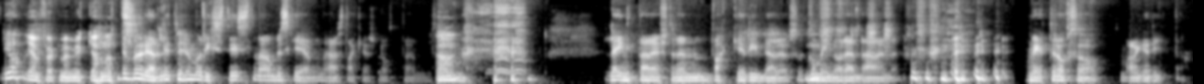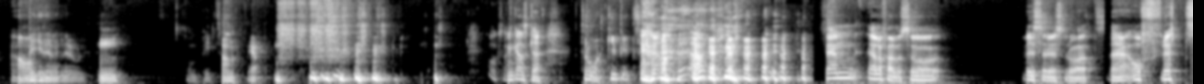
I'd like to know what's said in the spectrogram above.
Ja, jämfört med mycket annat. det började lite humoristiskt när han beskrev den här stackars dottern som längtar efter en vacker riddare som kommer in och räddar henne. Hon heter också Margarita, vilket är väldigt roligt. Mm. Pizzan. Ja. också en ganska Tråkig pizza. Sen i alla fall så visar det sig då att det här offret,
